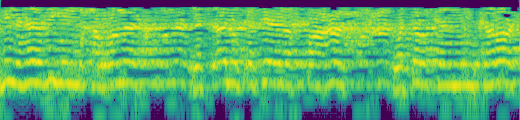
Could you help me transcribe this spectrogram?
من هذه المحرمات. نسألك فعل الطاعات وترك المنكرات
